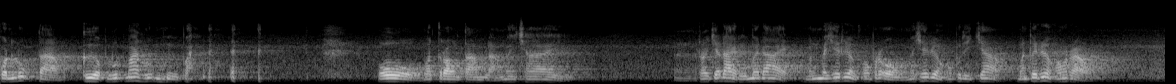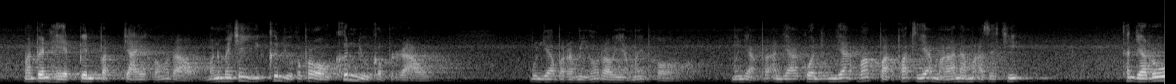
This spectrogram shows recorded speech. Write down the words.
คนลุกตาม เกือบลุดมาลุดมือไป โอ้มาตรองตามหลังไม่ใช่ เราจะได้หรือไม่ได้ มันไม่ใช่เรื่องของพระองค์ ไม่ใช่เรื่องของพระพุทธเจ้า มันเป็นเรื่องของเรา มันเป็นเหตุเป็นปัจจัยของเรา มันไม่ใช่ขึ้นอยู่กับพระองค์ขึ้นอยู่กับเรา บุญญาบารมีของเรายังไม่พอเหมือนอย่างพระัญญาโกณทัญญะวัปปะพัทยมหานามอสชิท่านจะรู้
